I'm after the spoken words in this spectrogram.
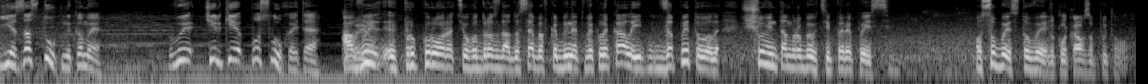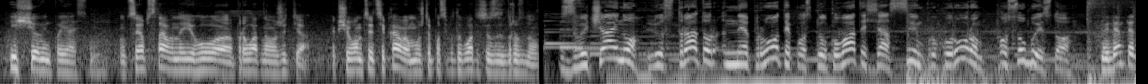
є заступниками. Ви тільки послухайте. А ви е, прокурора цього дрозда до себе в кабінет викликали і запитували, що він там робив в цій переписці? Особисто ви. Викликав, запитував. І що він пояснює? Ну, Це обставини його приватного життя. Якщо вам це цікаво, можете поспілкуватися з Дроздом. Звичайно, люстратор не проти поспілкуватися з цим прокурором особисто. Ну йдемте,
